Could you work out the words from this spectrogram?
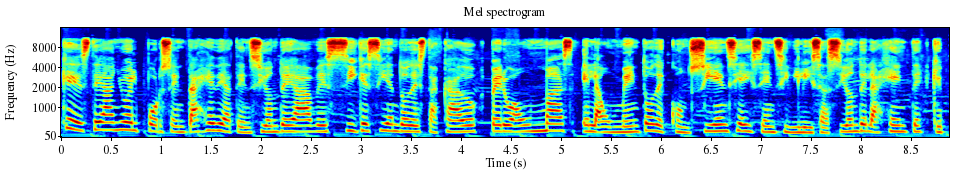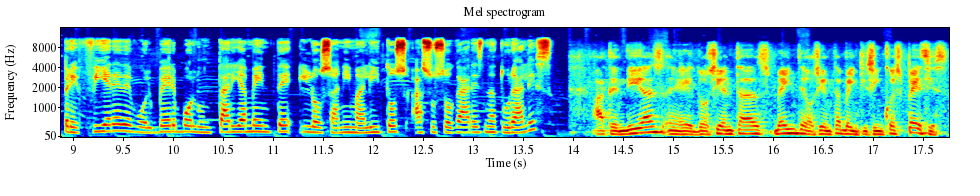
que este año el porcentaje de atención de aves sigue siendo destacado, pero aún más el aumento de conciencia y sensibilización de la gente que prefiere devolver voluntariamente los animalitos a sus hogares naturales? Atendidas 220, eh, 225 especies.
